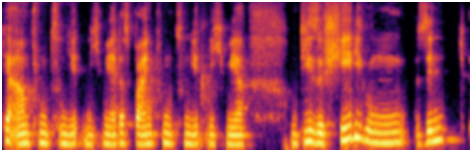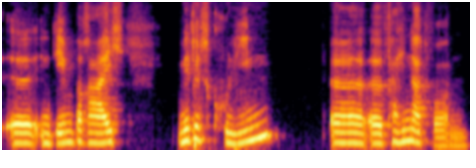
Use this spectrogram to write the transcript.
der Arm funktioniert nicht mehr, das Bein funktioniert nicht mehr. Und diese Schädigungen sind äh, in dem Bereich mittels Cholin äh, verhindert worden.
